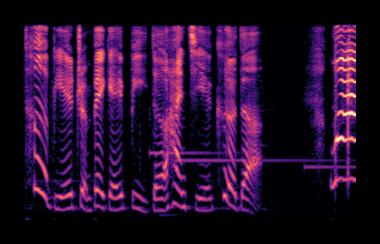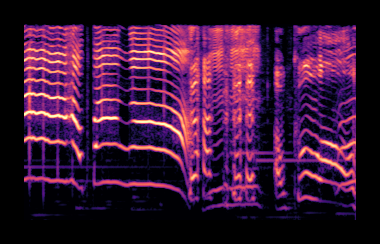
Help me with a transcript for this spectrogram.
特别准备给彼得和杰克的。哇，好棒哦！好酷哦！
